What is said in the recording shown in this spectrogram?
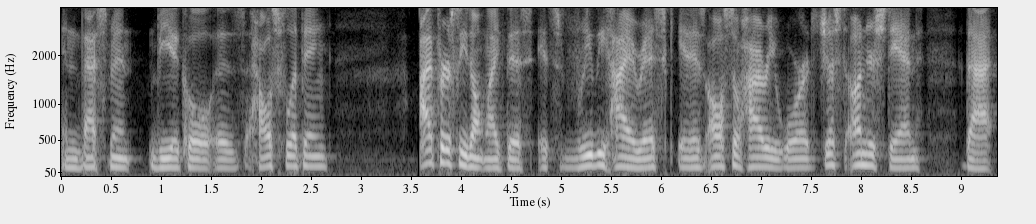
investment vehicle is house flipping. I personally don't like this. It's really high risk. It is also high reward. Just understand that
